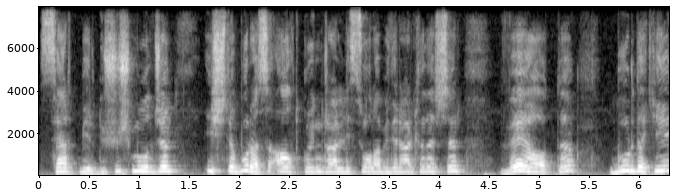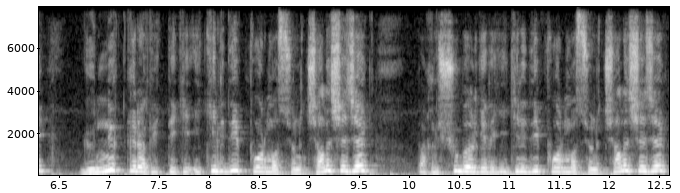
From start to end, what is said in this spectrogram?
sert bir düşüş mü olacak? İşte burası altcoin rallisi olabilir arkadaşlar. Veyahut da buradaki günlük grafikteki ikili dip formasyonu çalışacak. Bakın şu bölgedeki ikili dip formasyonu çalışacak.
